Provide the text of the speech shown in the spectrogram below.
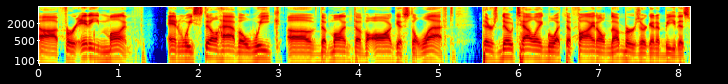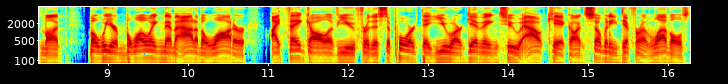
uh, for any month, and we still have a week of the month of August left. There's no telling what the final numbers are going to be this month, but we are blowing them out of the water. I thank all of you for the support that you are giving to Outkick on so many different levels,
